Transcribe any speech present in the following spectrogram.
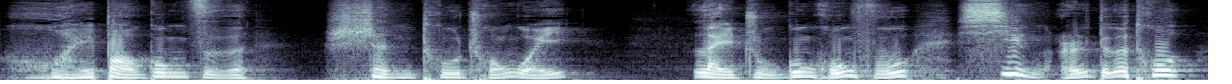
怀抱公子，身突重围，赖主公洪福，幸而得脱。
